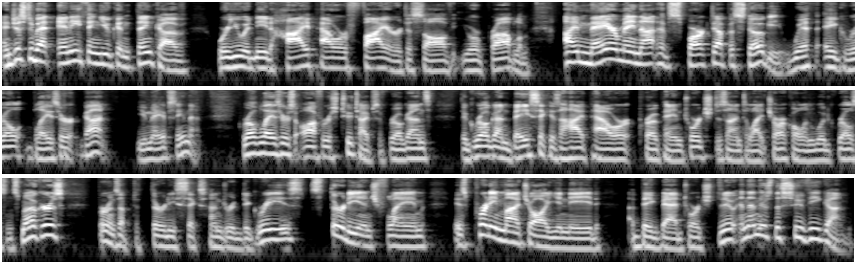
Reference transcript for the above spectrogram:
and just about anything you can think of where you would need high power fire to solve your problem. I may or may not have sparked up a stogie with a Grill Blazer gun. You may have seen that. Grill Blazers offers two types of grill guns. The Grill Gun Basic is a high power propane torch designed to light charcoal and wood grills and smokers. Burns up to 3,600 degrees. It's 30 inch flame is pretty much all you need a big bad torch to do. And then there's the sous vide gun.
